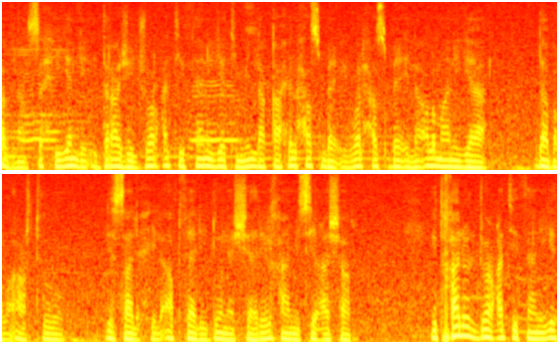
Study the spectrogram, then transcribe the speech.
حفلا صحيا لإدراج الجرعة الثانية من لقاح الحصباء والحصباء الألمانية double R 2 لصالح الأطفال دون الشهر الخامس عشر. إدخال الجرعة الثانية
